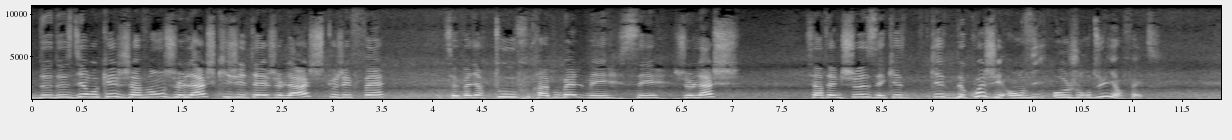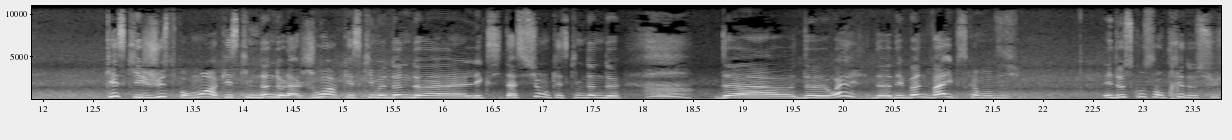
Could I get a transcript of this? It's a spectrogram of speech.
de, se dire ok, j'avance, je lâche qui j'étais, je lâche ce que j'ai fait. Ça veut pas dire tout foutre à la poubelle, mais c'est je lâche certaines choses et de quoi j'ai envie aujourd'hui en fait qu'est-ce qui est juste pour moi, qu'est-ce qui me donne de la joie, qu'est-ce qui me donne de l'excitation, qu'est-ce qui me donne de, de, de des bonnes vibes comme on dit, et de se concentrer dessus.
